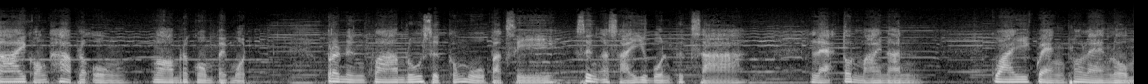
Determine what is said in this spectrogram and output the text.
กายของข้าพระองค์งอมระงมไปหมด ประหนึ่งความรู้สึกของหมู่ปักษี ซึ่งอาศัยอยู่บนพฤกษา และต้นไม้นั้นไกวแกว่งเพราะแรงลม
